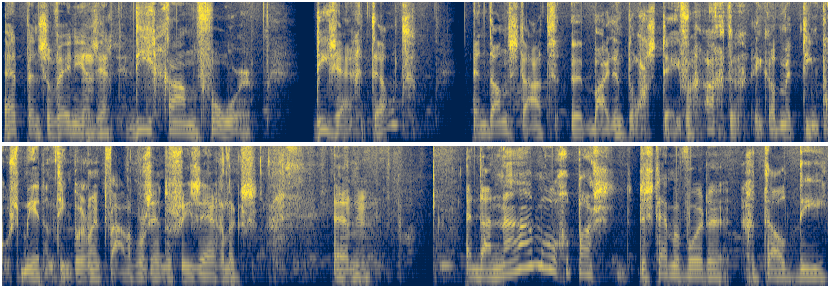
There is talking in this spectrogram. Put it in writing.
He, Pennsylvania zegt, die gaan voor. Die zijn geteld. En dan staat uh, Biden toch stevig achter. Ik had met 10% meer dan 10% 12% of zoiets dergelijks. Um. En daarna mogen pas de stemmen worden geteld die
